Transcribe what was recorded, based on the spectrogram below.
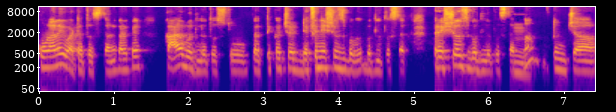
कोणालाही वाटत असतं. आणि कारण काय काळ बदलत असतो. प्रत्येकाच्या डेफिनेशन्स बदलत असतात. प्रेशर्स बदलत असतात. ना तुमच्या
